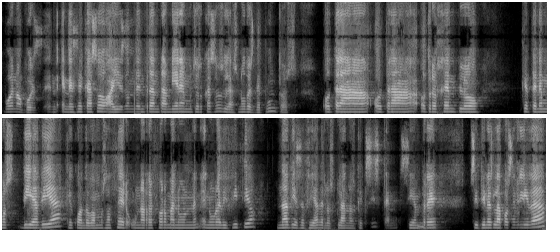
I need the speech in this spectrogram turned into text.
Bueno, pues en, en, ese caso ahí es donde entran también en muchos casos las nubes de puntos. Otra, otra, otro ejemplo que tenemos día a día, que cuando vamos a hacer una reforma en un, en un edificio, nadie se fía de los planos que existen. Siempre, si tienes la posibilidad,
